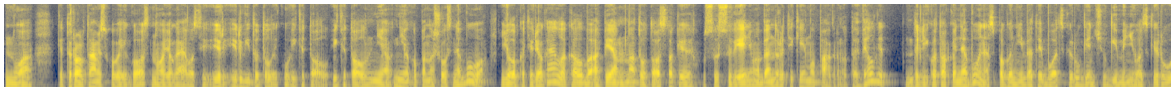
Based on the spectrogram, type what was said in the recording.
nuo 14 amžiaus pabaigos, nuo Jogailos ir, ir Vytauto laikų iki tol. Iki tol nie, nieko panašaus nebuvo. Jo, kad ir Jogaila kalba apie na, tautos tokį susivienimą bendro tikėjimo pagrindu. Tai vėlgi dalyko tokio nebuvo, nes pagonybė tai buvo atskirų genčių, giminių, atskirų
